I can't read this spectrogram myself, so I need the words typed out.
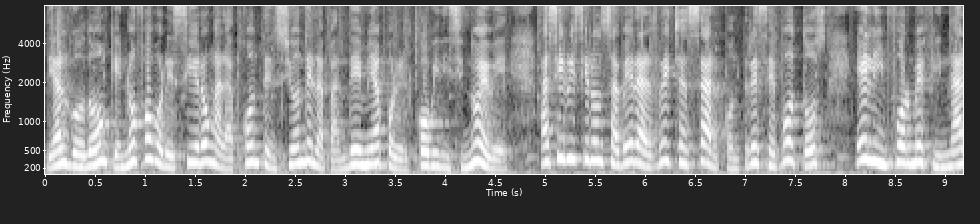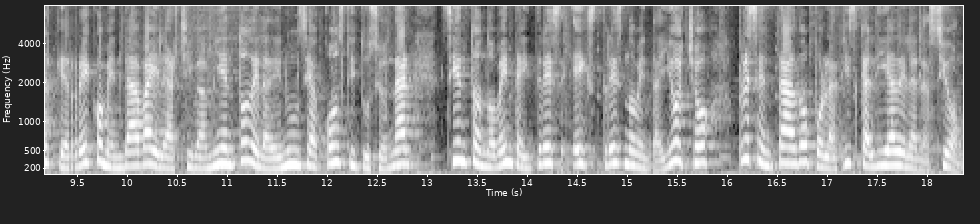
de algodón que no favorecieron a la contención de la pandemia por el COVID-19. Así lo hicieron saber al rechazar con 13 votos el informe final que recomendaba el archivamiento de la denuncia constitucional 193 ex 398 presentado por la Fiscalía de la Nación.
